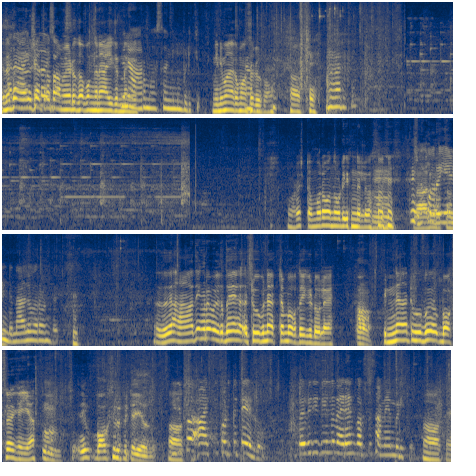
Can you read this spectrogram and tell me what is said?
ഇതിപ്പോ ഏകദേശം എത്ര സമയം എടുക്കും? അപ്പൊ ഇങ്ങനെ ആയിക്കിട്ടുണ്ടെങ്കിൽ ആറ് മാസം എങ്കിലും പിടിക്കും. മിനിമം ആറ് മാസം എടുക്കും. ഓക്കെ. ഇവിടെ ഇഷ്ടംപോലെ വന്നുകൂടിയിട്ടുണ്ടല്ലോ. ഇത് ആദ്യം ഇങ്ങനെ വെറുതെ ട്യൂബിന്റെ അറ്റം പുറത്തേക്ക് ഇടൂലേ? ആ. പിന്നെ ആ ട്യൂബ് ബോക്സിലേക്ക് ചെയ്യാം. ബോക്സിൽ ഫിറ്റ് ചെയ്യാം ഇപ്പൊ ആക്കി കൊടുത്തിട്ടേ ഉള്ളൂ. ഇവർ നിന്ന് വരാൻ കുറച്ച് സമയം പിടിക്കും. ഓക്കെ.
